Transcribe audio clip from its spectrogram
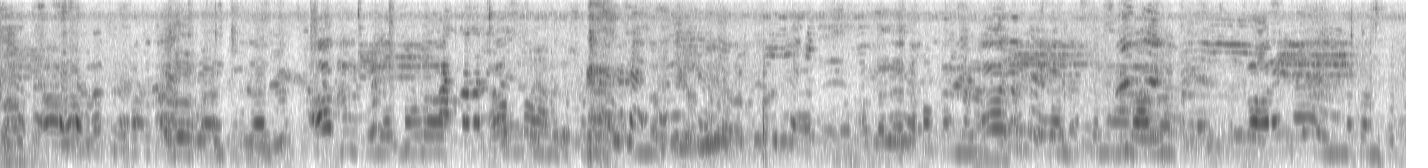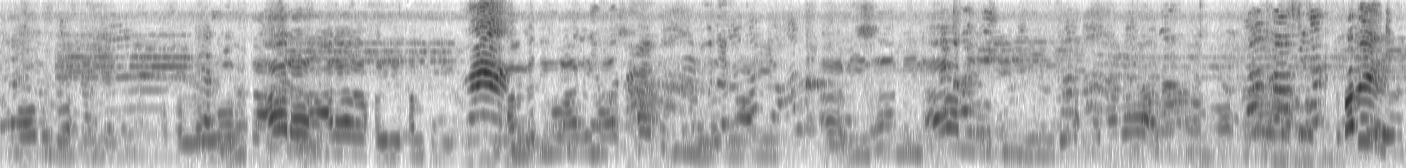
আমাদের الرحمن الرحيم وصلى الله تعالى على خير خلقه محمد وآله وأصحابه أجمعين. آمين آمين آمين. برحمتك يا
